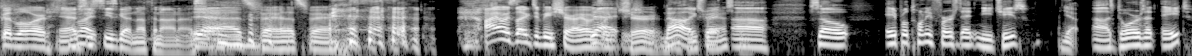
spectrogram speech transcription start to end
Good lord. Yeah, FCC's got nothing on us. Yeah, that's fair. That's fair. I always like to be sure. I always yeah, like to be sure. sure. No, Thanks it's for asking. Uh, so April twenty first at Nietzsche's. Yep. Uh, doors at eight.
